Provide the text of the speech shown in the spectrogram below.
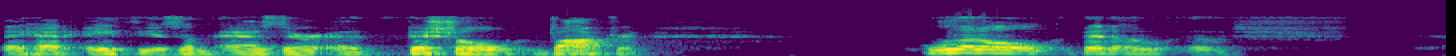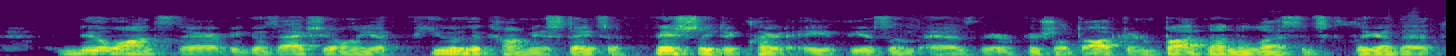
they had atheism as their official doctrine. Little bit of, of nuance there because actually only a few of the communist states officially declared atheism as their official doctrine, but nonetheless, it's clear that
